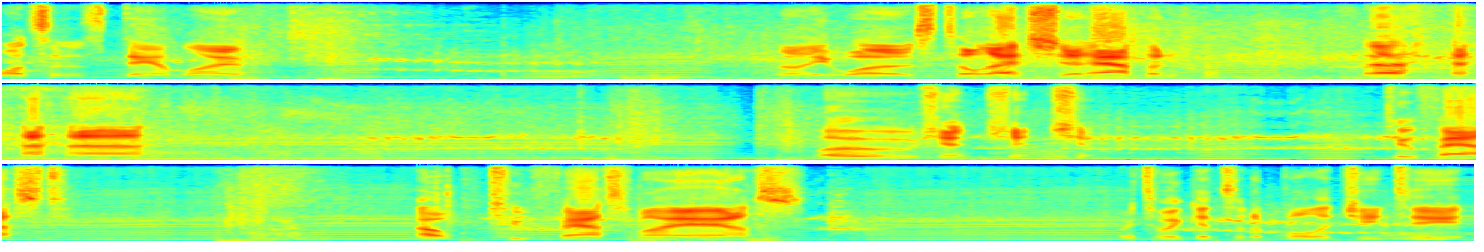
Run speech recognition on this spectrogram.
Once in his damn life. Well, he was, till that shit happened. Whoa, shit, shit, shit. Too fast. Oh, too fast my ass. Wait till we get to the Bullet GT.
